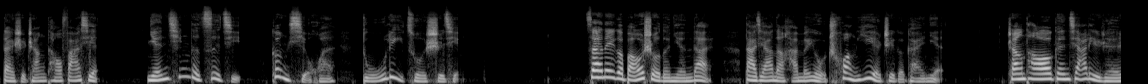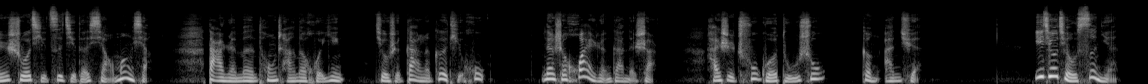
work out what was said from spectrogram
但是张涛发现，年轻的自己更喜欢独立做事情。在那个保守的年代，大家呢还没有创业这个概念。张涛跟家里人说起自己的小梦想。大人们通常的回应就是干了个体户，那是坏人干的事儿，还是出国读书更安全。一九九四年，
